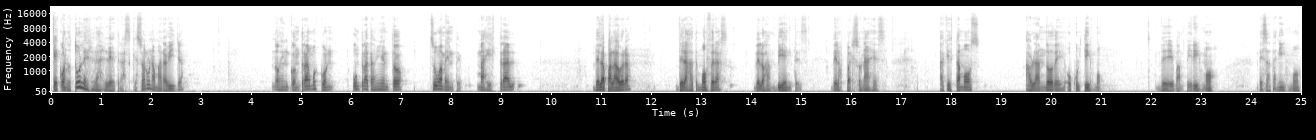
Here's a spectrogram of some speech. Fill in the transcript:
que cuando tú lees las letras, que son una maravilla, nos encontramos con un tratamiento sumamente magistral de la palabra, de las atmósferas, de los ambientes, de los personajes. Aquí estamos hablando de ocultismo, de vampirismo, de satanismo,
